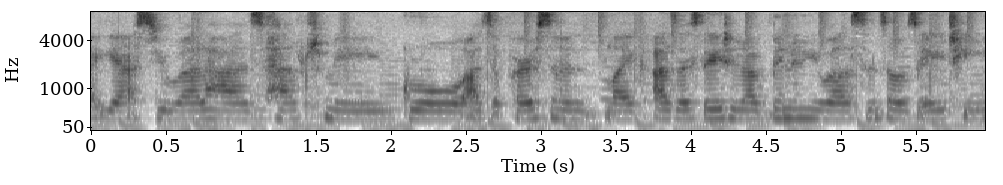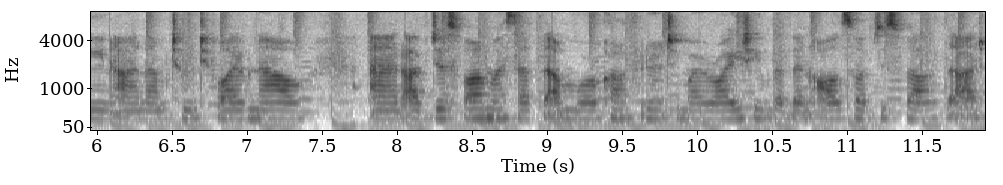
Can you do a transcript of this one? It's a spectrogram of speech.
that yes UL has helped me grow as a person like as I stated I've been in UL since I was 18 and I'm 25 now and I've just found myself that I'm more confident in my writing but then also I've just felt that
